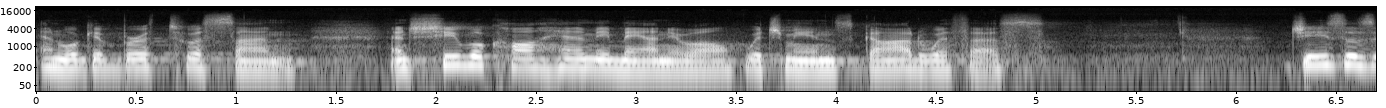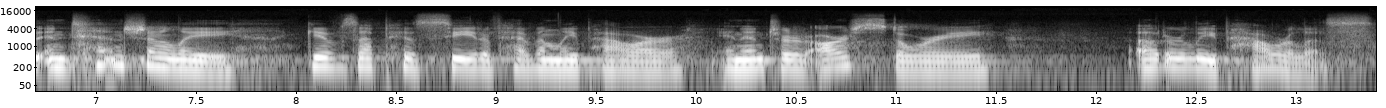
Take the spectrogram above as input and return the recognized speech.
and will give birth to a son, and she will call him Emmanuel, which means God with us. Jesus intentionally gives up his seat of heavenly power and entered our story utterly powerless.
